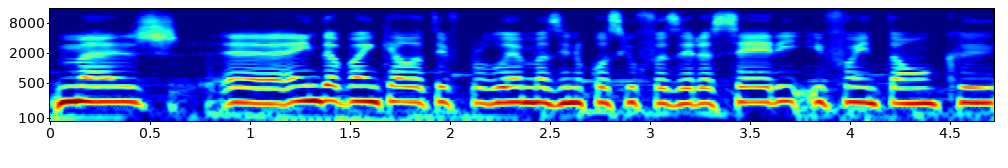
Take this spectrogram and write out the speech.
mas uh, ainda bem que ela teve problemas e não conseguiu fazer a série. E foi então que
